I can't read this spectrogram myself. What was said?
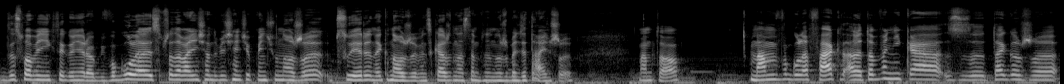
Dosłownie nikt tego nie robi. W ogóle sprzedawanie 75 noży psuje rynek noży, więc każdy następny nóż będzie tańszy. Mam to. Mam w ogóle fakt, ale to wynika z tego, że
